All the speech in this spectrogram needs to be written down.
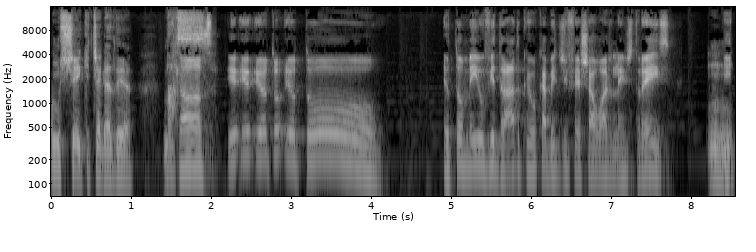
um shake de HD. Nossa. Nossa, eu, eu, eu tô. Eu tô. Eu tô meio vidrado que eu acabei de fechar o Land 3 Uhum. e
